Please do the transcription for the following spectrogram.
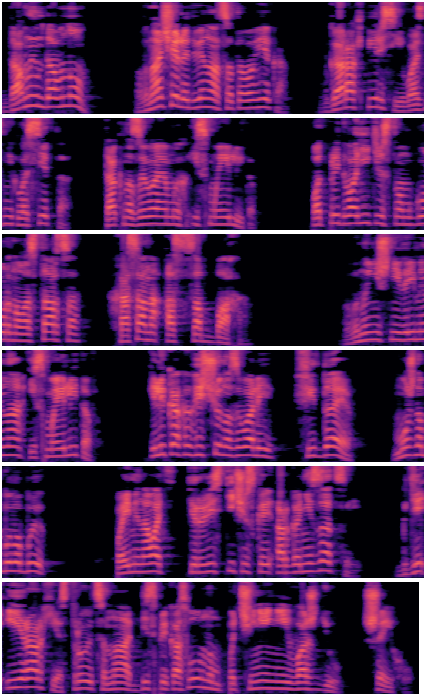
Давным-давно, в начале XII века, в горах Персии возникла секта так называемых исмаилитов под предводительством горного старца Хасана Ас-Саббаха. В нынешние времена исмаилитов, или как их еще называли фидаев, можно было бы поименовать террористической организацией, где иерархия строится на беспрекословном подчинении вождю, шейху.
